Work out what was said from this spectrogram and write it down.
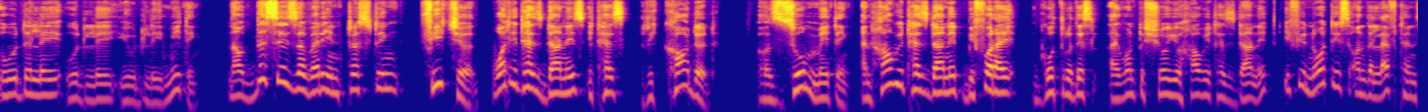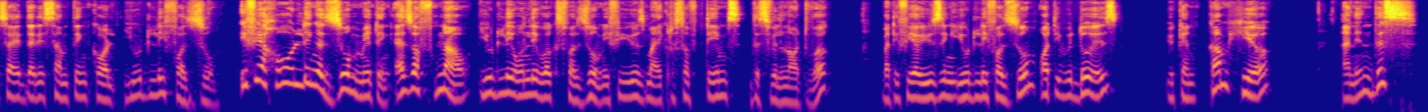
Udle Udle Udle meeting. Now this is a very interesting feature. What it has done is it has recorded a Zoom meeting and how it has done it. Before I go through this, I want to show you how it has done it. If you notice on the left hand side, there is something called Yoodli for Zoom. If you're holding a Zoom meeting, as of now, Yoodli only works for Zoom. If you use Microsoft Teams, this will not work. But if you're using Yoodli for Zoom, what you would do is you can come here and in this,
